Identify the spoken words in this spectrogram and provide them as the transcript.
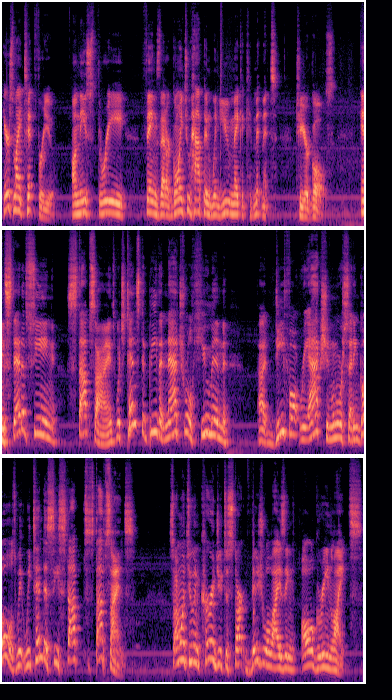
here's my tip for you on these three things that are going to happen when you make a commitment to your goals. Instead of seeing stop signs, which tends to be the natural human uh, default reaction when we're setting goals, we, we tend to see stop stop signs. So I want to encourage you to start visualizing all green lights.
